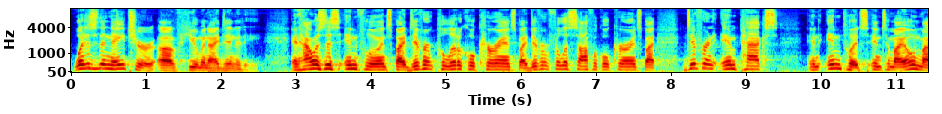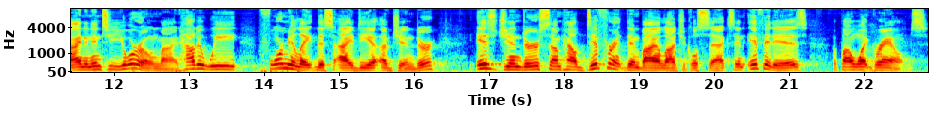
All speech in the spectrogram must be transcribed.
What is the nature of human identity? And how is this influenced by different political currents, by different philosophical currents, by different impacts and inputs into my own mind and into your own mind? How do we formulate this idea of gender? Is gender somehow different than biological sex? And if it is, upon what grounds?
